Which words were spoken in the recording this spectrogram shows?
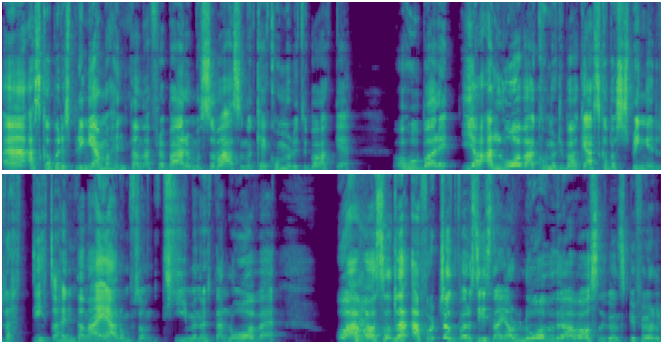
eh, jeg skal bare springe hjem og hente han der fra Bærum. Og så var jeg sånn OK, kommer du tilbake? Og hun bare Ja, jeg lover, jeg kommer tilbake. Jeg skal bare springe rett dit og hente han. Jeg er her om sånn ti minutter, jeg lover. Og jeg var sånn, jeg fortsatte bare å si sånn Ja, lover du? Jeg var også ganske full.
